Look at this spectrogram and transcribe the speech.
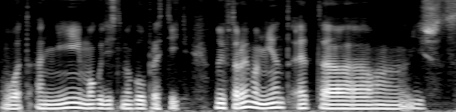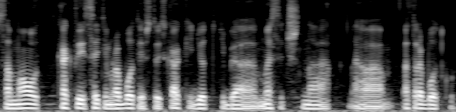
Вот, они могут здесь немного упростить. Ну и второй момент — это видишь, сама, как ты с этим работаешь, то есть как идет у тебя месседж на а, отработку.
